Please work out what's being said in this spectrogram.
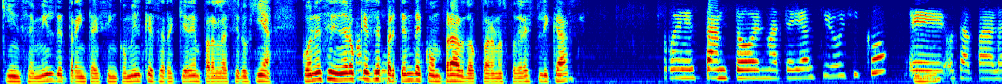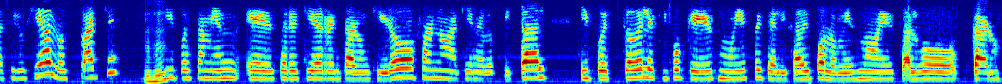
15 mil de 35 mil que se requieren para la cirugía. Con ese dinero, ¿qué se pretende comprar, doctora? ¿Nos podría explicar? Pues tanto el material quirúrgico, eh, o sea, para la cirugía, los parches, y pues también eh, se requiere rentar un quirófano aquí en el hospital y pues todo el equipo que es muy especializado y por lo mismo es algo caro.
